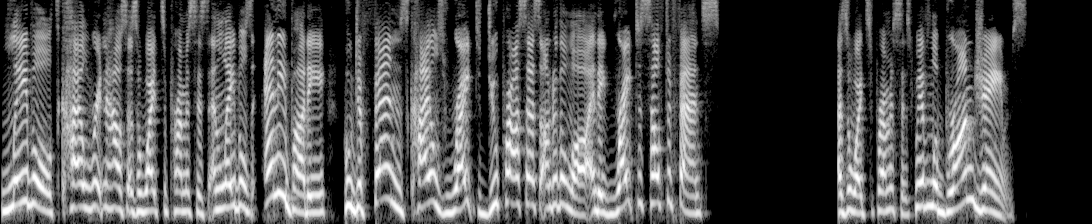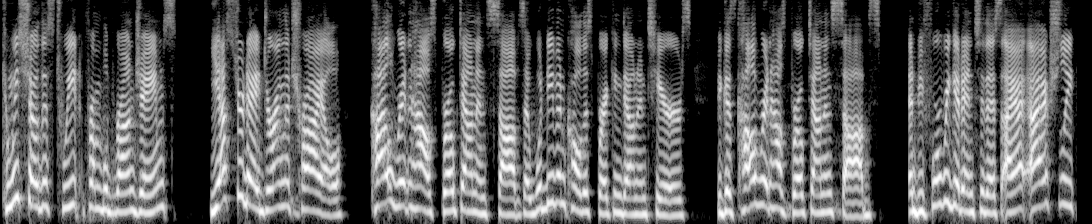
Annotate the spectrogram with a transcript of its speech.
labels Kyle Rittenhouse as a white supremacist and labels anybody who defends Kyle's right to due process under the law and a right to self-defense as a white supremacist. We have LeBron James. Can we show this tweet from LeBron James? Yesterday during the trial, Kyle Rittenhouse broke down in sobs. I wouldn't even call this breaking down in tears because Kyle Rittenhouse broke down in sobs. And before we get into this, I, I actually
